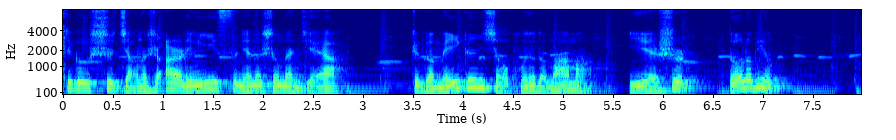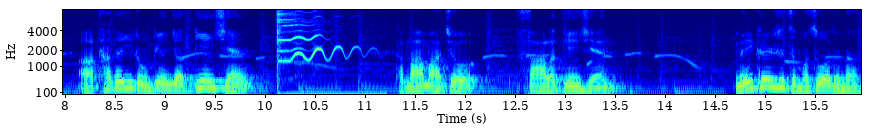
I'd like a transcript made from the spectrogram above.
这个是讲的是二零一四年的圣诞节啊，这个梅根小朋友的妈妈也是得了病，啊，他的一种病叫癫痫，他妈妈就发了癫痫。梅根是怎么做的呢？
